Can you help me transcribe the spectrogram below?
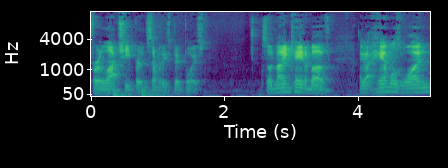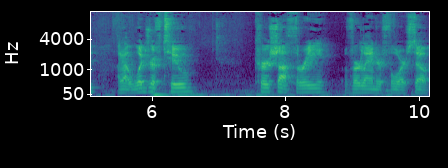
for a lot cheaper than some of these big boys. So 9K and above. I got Hamels 1, I got Woodruff 2, Kershaw 3, Verlander 4. So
